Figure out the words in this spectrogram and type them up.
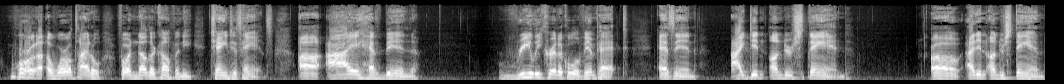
world, a world title for another company changes hands. Uh, I have been really critical of Impact, as in, I didn't understand. Uh, I didn't understand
